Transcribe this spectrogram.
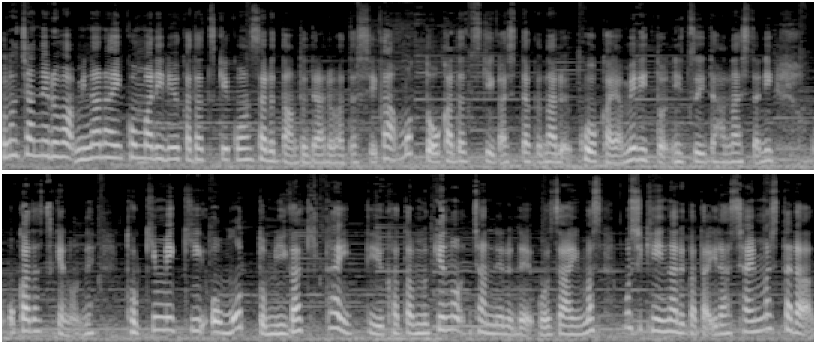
このチャンネルは見習いこんまり流片付けコンサルタントである私がもっとお片付けがしたくなる効果やメリットについて話したりお片付けのねときめきをもっと磨きたいっていう方向けのチャンネルでございます。もし気になる方いらっしゃいましたら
